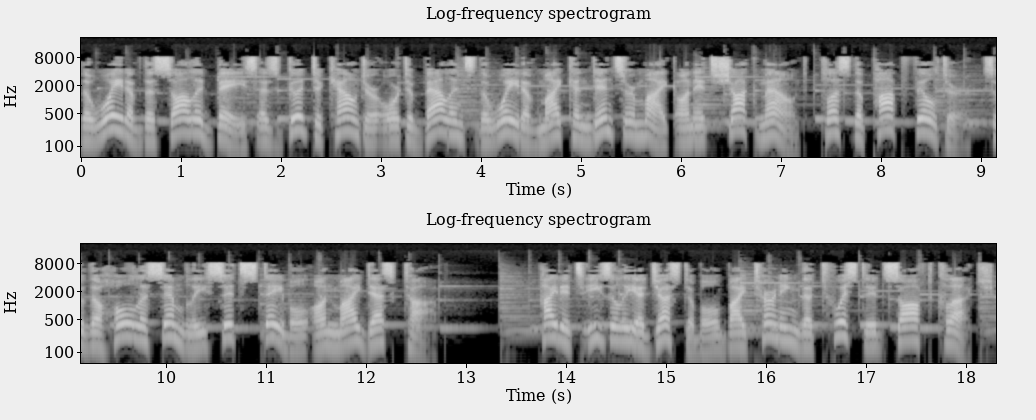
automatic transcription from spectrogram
The weight of the solid base is good to counter or to balance the weight of my condenser mic on its shock mount, plus the pop filter, so the whole assembly sits stable on my desktop. Height It's easily adjustable by turning the twisted soft clutch.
